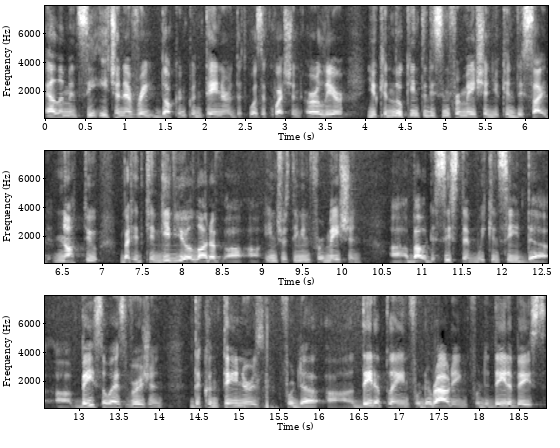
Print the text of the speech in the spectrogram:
element, see each and every Docker container. That was a question earlier. You can look into this information. You can decide not to, but it can give you a lot of uh, uh, interesting information uh, about the system. We can see the uh, base OS version, the containers for the uh, data plane, for the routing, for the database.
